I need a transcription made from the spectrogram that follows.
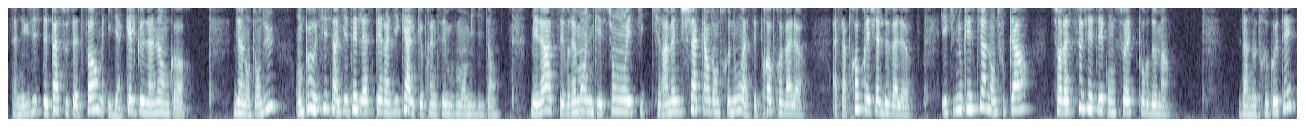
ça n'existait pas sous cette forme il y a quelques années encore. Bien entendu, on peut aussi s'inquiéter de l'aspect radical que prennent ces mouvements militants. Mais là, c'est vraiment une question éthique qui ramène chacun d'entre nous à ses propres valeurs, à sa propre échelle de valeurs, et qui nous questionne en tout cas sur la société qu'on souhaite pour demain. D'un autre côté,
